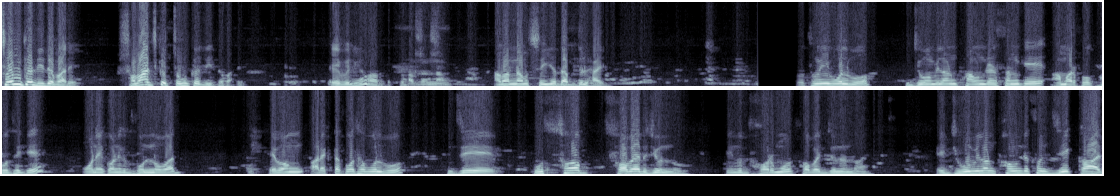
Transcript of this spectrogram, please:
চমকে দিতে পারে সমাজকে চমকে দিতে পারে। এই বলি আমার আপনার নাম? আমার নাম সৈয়দ আব্দুল হাই। প্রথমেই বলব যুব মিলন ফাউন্ডেশনকে আমার পক্ষ থেকে অনেক অনেক ধন্যবাদ। এবং আরেকটা কথা বলব যে উৎসব সবার জন্য, কিন্তু ধর্ম সবার জন্য নয়। এই যুব মিলন ফাউন্ডেশন যে কাজ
